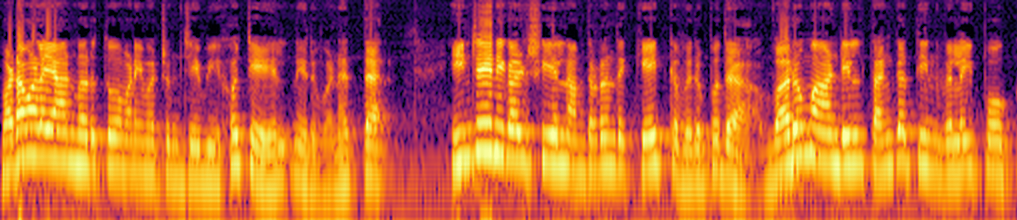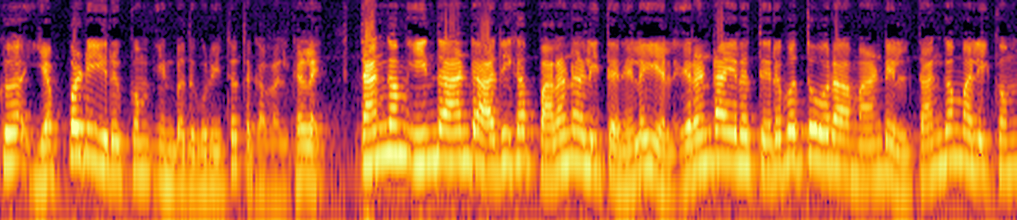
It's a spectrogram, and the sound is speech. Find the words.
வடமலையான் மருத்துவமனை மற்றும் ஜேபி ஹோட்டேல் நிறுவனத்தர். இன்றைய நிகழ்ச்சியில் நாம் தொடர்ந்து கேட்கவிருப்பது வரும் ஆண்டில் தங்கத்தின் விலை போக்கு எப்படி இருக்கும் என்பது குறித்த தகவல்களை. தங்கம் இந்த ஆண்டு அதிக பலனளித்த நிலையில் இரண்டாயிரத்து இருபத்தி ஓராம் ஆண்டில் தங்கம் அளிக்கும்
